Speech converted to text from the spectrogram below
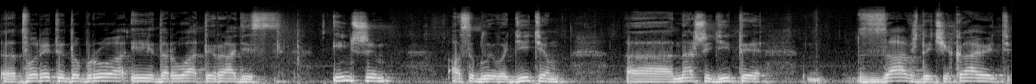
е, творити добро і дарувати радість іншим, особливо дітям. Е, наші діти завжди чекають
